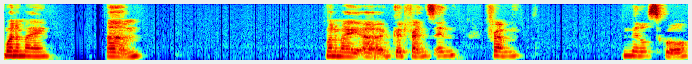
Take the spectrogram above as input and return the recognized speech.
one of my um one of my uh good friends in from middle school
